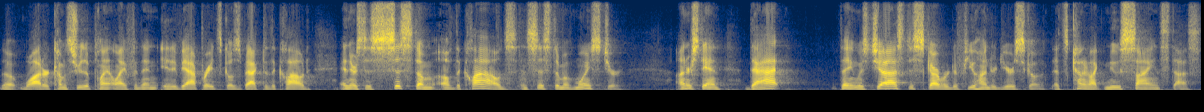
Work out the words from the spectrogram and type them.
the water comes through the plant life and then it evaporates, goes back to the cloud. And there's this system of the clouds and system of moisture. Understand that thing was just discovered a few hundred years ago. That's kind of like new science to us.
